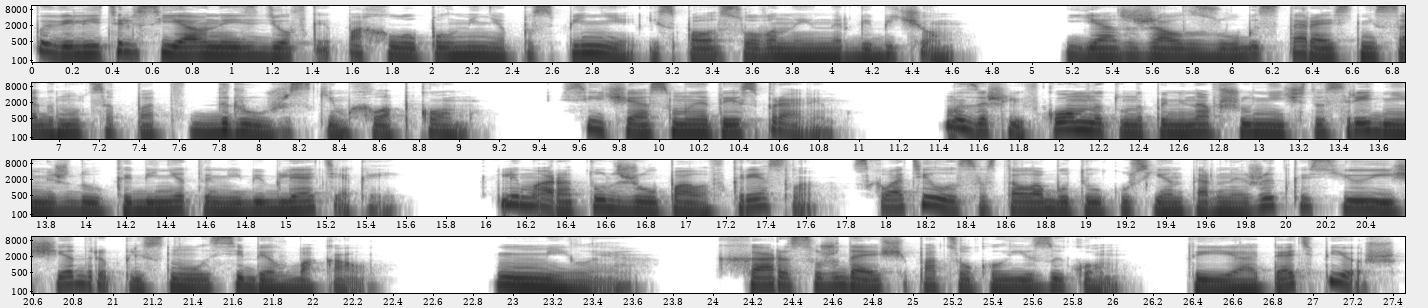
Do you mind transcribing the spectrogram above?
Повелитель с явной издевкой похлопал меня по спине, исполосованной энергобичом. Я сжал зубы, стараясь не согнуться под дружеским хлопком. Сейчас мы это исправим. Мы зашли в комнату, напоминавшую нечто среднее между кабинетом и библиотекой. Лимара тут же упала в кресло, схватила со стола бутылку с янтарной жидкостью и щедро плеснула себе в бокал. «Милая». Кхар осуждающе подсокал языком. «Ты опять пьешь?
